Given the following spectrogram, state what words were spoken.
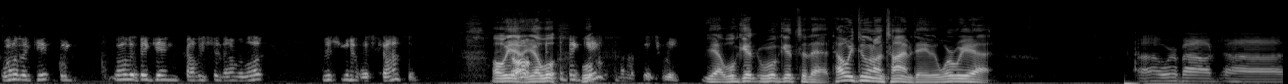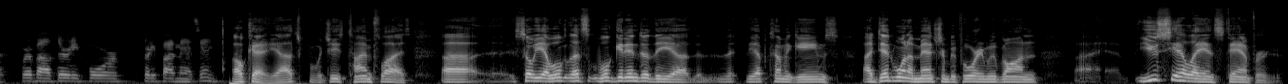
one of the big, big, one of the big games probably shouldn't overlook. Michigan at Wisconsin. Oh yeah, Oh, yeah. We'll, big we'll game coming up this week. yeah we'll get we'll get to that. How are we doing on time, David? Where are we at? Uh, we're about uh, we're about 34, 35 minutes in. Okay, yeah, that's geez, time flies. Uh, so yeah, we'll let's we'll get into the, uh, the the upcoming games. I did want to mention before we move on, uh, UCLA and Stanford.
